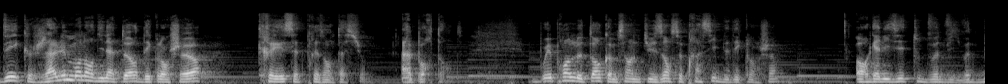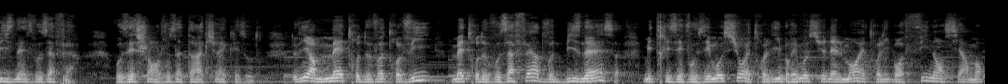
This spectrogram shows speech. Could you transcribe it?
Dès que j'allume mon ordinateur, déclencheur, créer cette présentation importante. Vous pouvez prendre le temps comme ça en utilisant ce principe de déclencheur Organisez toute votre vie, votre business, vos affaires, vos échanges, vos interactions avec les autres. Devenir maître de votre vie, maître de vos affaires, de votre business, maîtriser vos émotions, être libre émotionnellement, être libre financièrement,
